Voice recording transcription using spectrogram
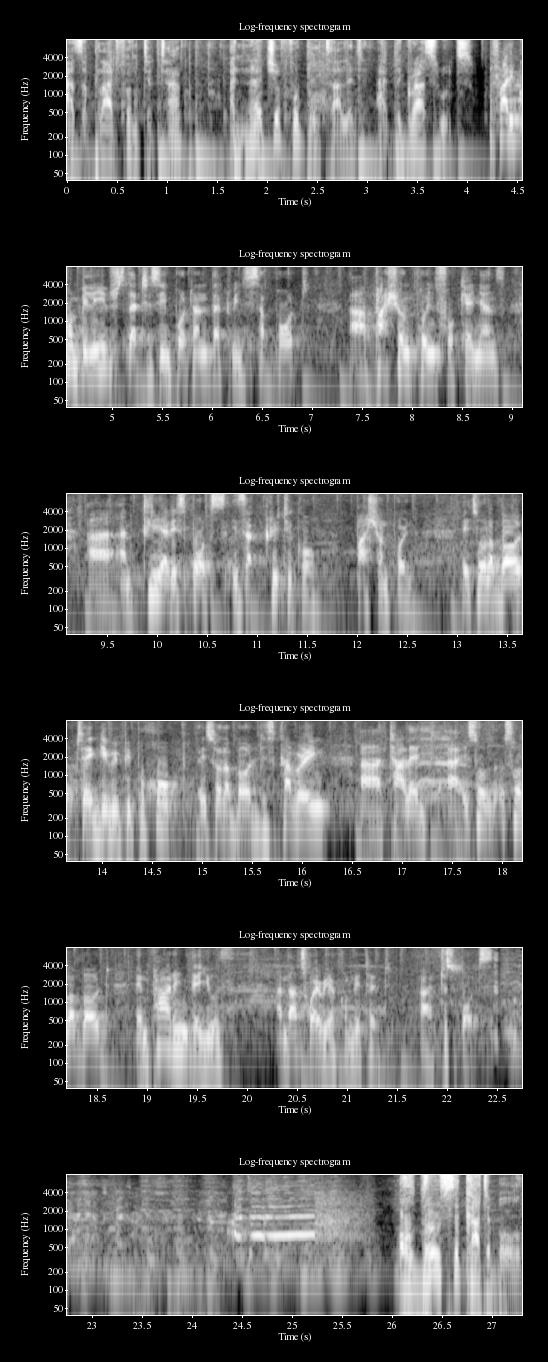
as a platform to tap and nurture football talent at the grassroots. Safaricom believes that it's important that we support uh, passion points for Kenyans, uh, and clearly sports is a critical passion point. It's all about uh, giving people hope. It's all about discovering uh, talent. Uh, it's, all, it's all about empowering the youth, and that's why we are committed uh, to sports. Although Sakata Ball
